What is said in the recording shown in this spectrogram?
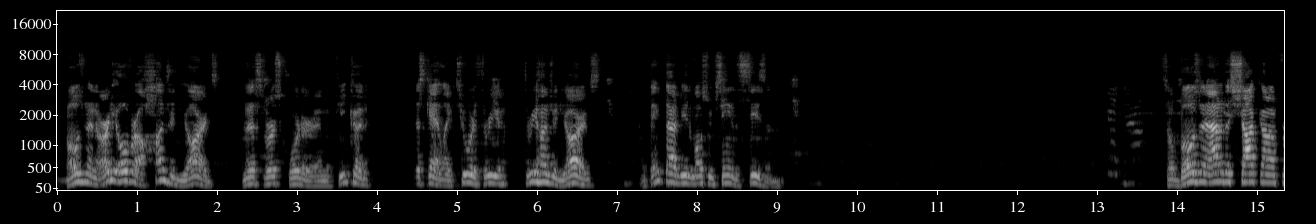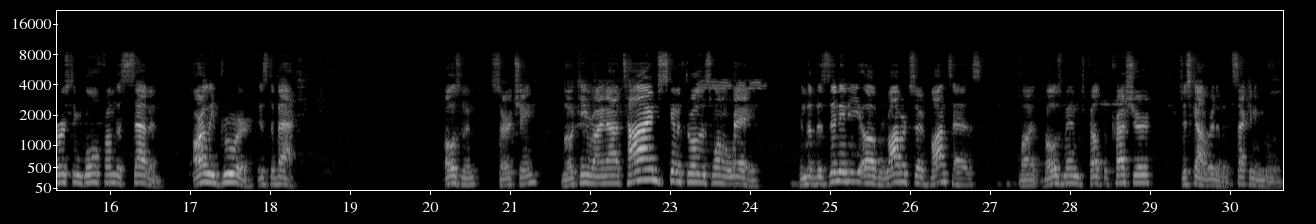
Bozeman already over 100 yards in this first quarter. And if he could just get like two or three 300 yards, I think that'd be the most we've seen this season. So Bozeman out of the shotgun on first and goal from the seven. Arlie Brewer is the back. Bozeman searching, looking, right out of time. Just going to throw this one away. In the vicinity of Robert Cervantes, but Bozeman felt the pressure, just got rid of it. Second and goal.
